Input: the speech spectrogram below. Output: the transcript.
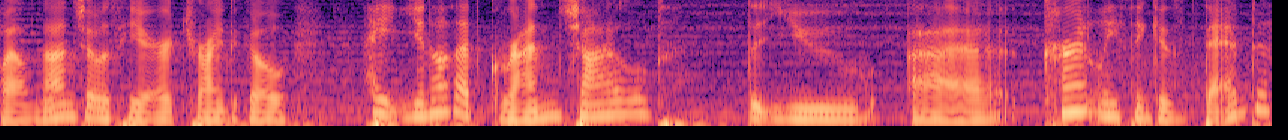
while Nanjo is here trying to go, hey, you know that grandchild that you uh, currently think is dead?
